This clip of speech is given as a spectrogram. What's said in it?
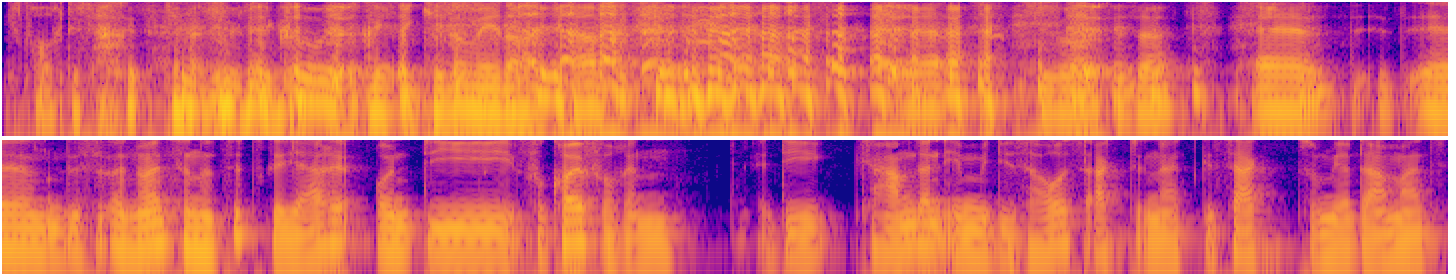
Gebrauchtes Haus, das ist ein komisch. Wie viele Kilometer hat es gehabt? ja, gebrauchtes Haus. Äh, äh, das war 1970er Jahre und die Verkäuferin die kam dann eben mit dieser Hausakte und hat gesagt zu mir damals,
